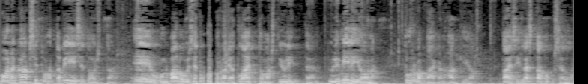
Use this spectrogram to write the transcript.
Vuonna 2015 EU-hun valui sen ulkorajat laittomasti ylittäen yli miljoona turvapaikanhakijaa tai sillä statuksella.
